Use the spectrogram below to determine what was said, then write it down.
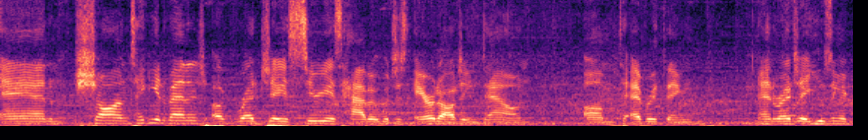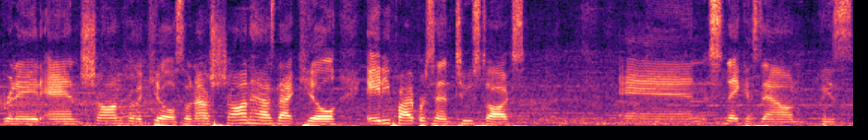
And Sean taking advantage of Red J's serious habit, which is air dodging down um, to everything. And Red J using a grenade, and Sean for the kill. So now Sean has that kill, 85% two stocks, and Snake is down. He's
